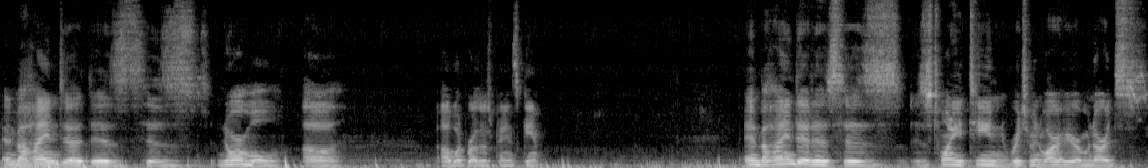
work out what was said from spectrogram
And behind it is his normal uh, uh, Wood Brothers paint scheme. And behind it is his his 2018 Richmond Water Heater Menards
